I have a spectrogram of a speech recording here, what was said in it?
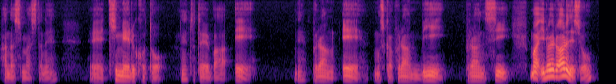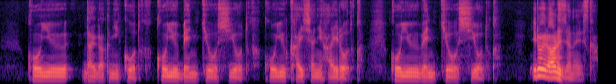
話しましたね。えー決めること、ね、例えば A、ね、プラン A もしくはプラン B プラン C まあいろいろあるでしょ？こういう大学に行こうとかこういう勉強をしようとかこういう会社に入ろうとかこういう勉強をしようとか。いろいろあるじゃないですか。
